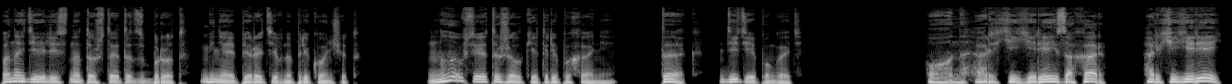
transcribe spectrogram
Понадеялись на то, что этот сброд меня оперативно прикончит. Но все это жалкие трепыхания. Так, детей пугать. «Он архиерей, Захар! Архиерей!»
